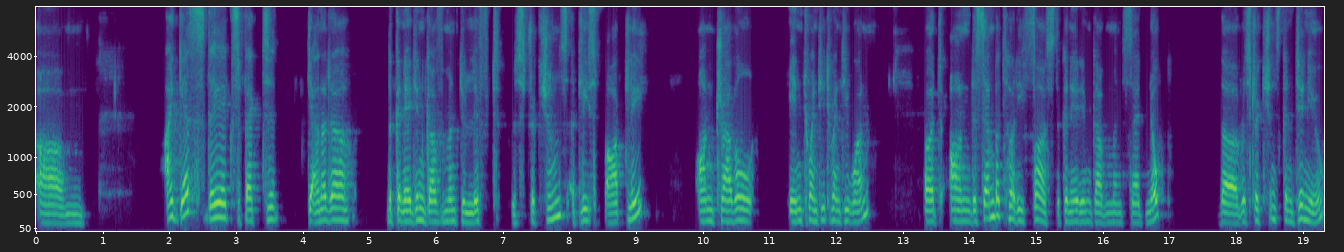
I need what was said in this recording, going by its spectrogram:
um, I guess they expected Canada, the Canadian government, to lift restrictions at least partly on travel in 2021. But on December 31st, the Canadian government said, nope, the restrictions continue.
